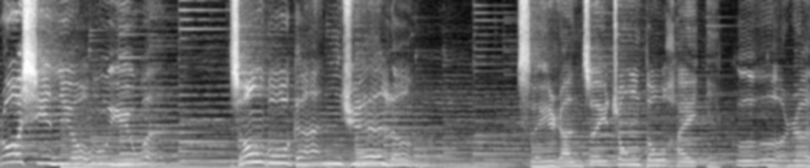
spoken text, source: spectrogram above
若心有余温，从不感觉冷。虽然最终都还一个人，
